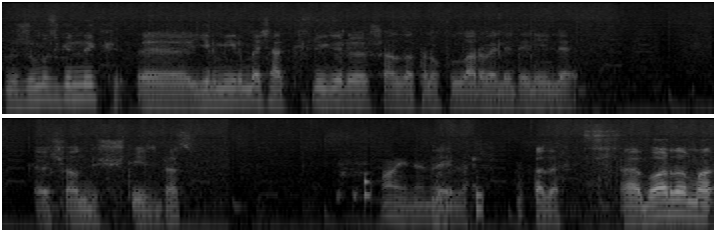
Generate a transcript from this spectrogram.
Sunucumuz günlük e, 20-25 aktifliği görüyor. Şu an zaten okullar ve nedeniyle e, şu an düşüşteyiz biraz. Aynen Ne? öyle. Bu kadar. Ha, bu arada ma-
